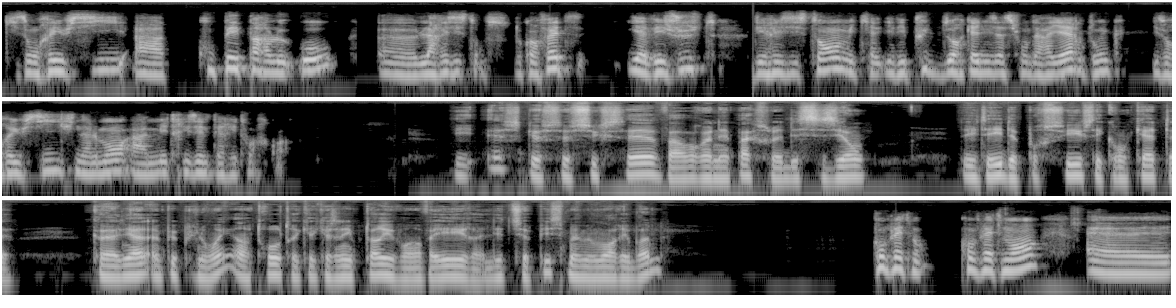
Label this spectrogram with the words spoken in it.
qu'ils ont réussi à couper par le haut euh, la résistance. Donc en fait, il y avait juste des résistants, mais qu'il n'y avait plus d'organisation derrière, donc ils ont réussi finalement à maîtriser le territoire. Quoi. Et est-ce que ce succès va avoir un impact sur la décision l'Italie de poursuivre ses conquêtes coloniales un peu plus loin? Entre autres, quelques années plus tard, ils vont envahir l'Éthiopie, si ma mémoire est bonne. Complètement, complètement. Euh,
